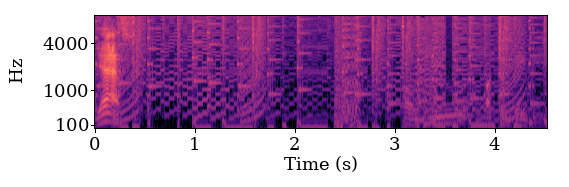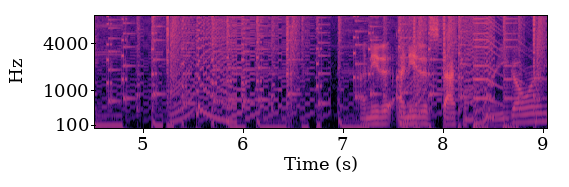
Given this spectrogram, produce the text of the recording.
Yes! Stack of three going.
